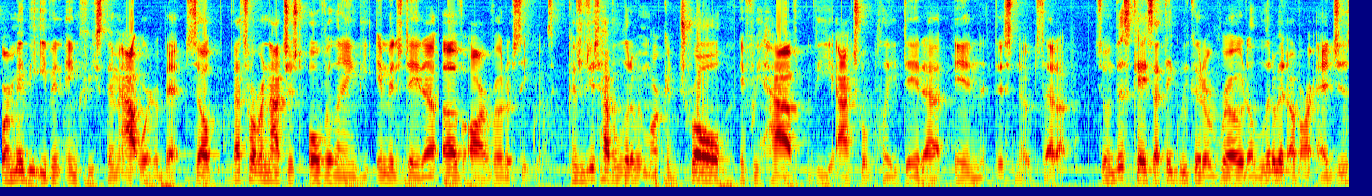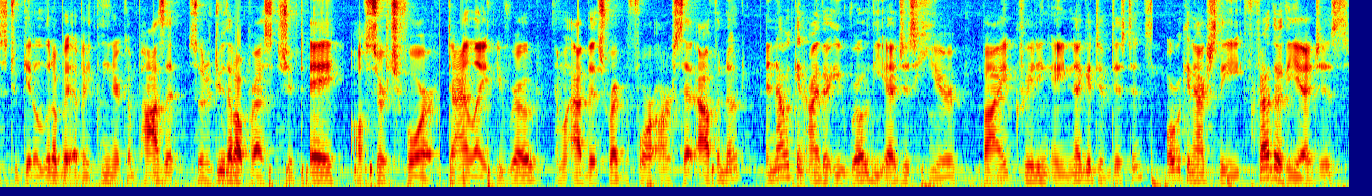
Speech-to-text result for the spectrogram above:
or maybe even increase them outward a bit. So that's why we're not just overlaying the image data of our roto sequence because we just have a little bit more control if we have the actual plate data in this node setup. So in this case, I think we could erode a little bit of our edges to get a little bit of a cleaner composite. So to do that, I'll press Shift A, I'll search for Dilate Erode, and we'll add this right before our set alpha node. And now we can either erode the edges here by creating a negative distance, or we can actually feather the edges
